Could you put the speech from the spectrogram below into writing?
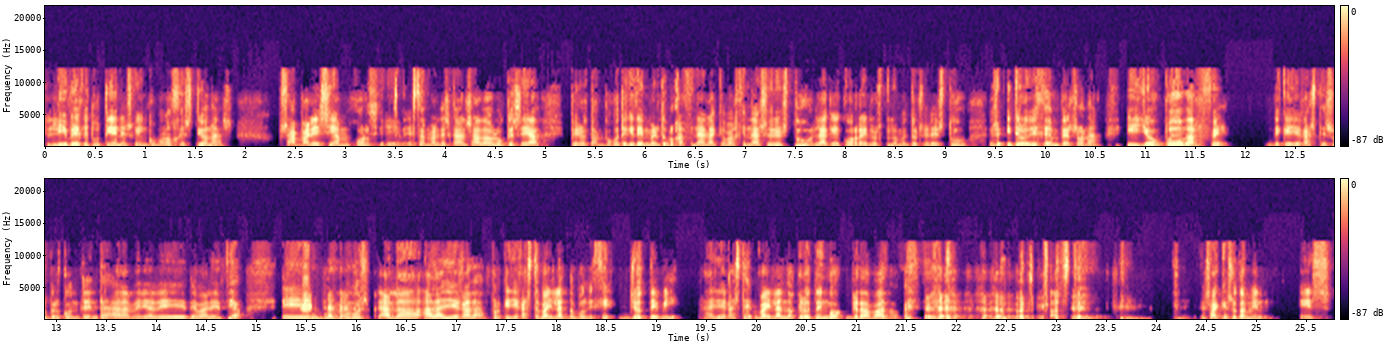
libre que tú tienes, en cómo lo gestionas. O sea, vale, sí, a lo mejor estás más descansada o lo que sea, pero tampoco te quiten mérito porque al final la que va al gimnasio eres tú, la que corre los kilómetros eres tú, y te lo dije en persona. Y yo puedo dar fe de que llegaste súper contenta a la media de, Valencia, eh, a la, a la, llegada, porque llegaste bailando, porque dije, yo te vi, llegaste bailando, que lo tengo grabado. O sea, que eso también es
